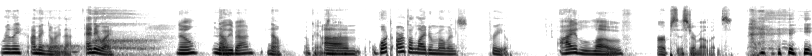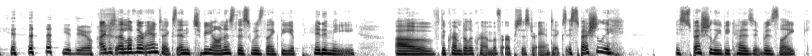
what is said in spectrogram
Really? I'm ignoring that. Anyway, No? No. Really bad? no. Okay. Um, what are the lighter moments for you? I love Earp sister moments. You do. I just I love their antics. And to be honest, this was like the epitome of the creme de la creme of Earp sister antics, especially especially because it was like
